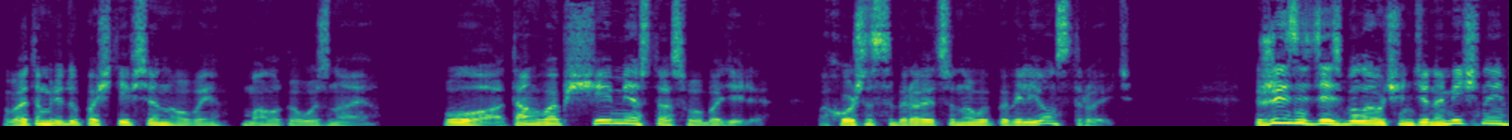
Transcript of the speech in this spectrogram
В этом ряду почти все новые, мало кого знаю. О, а там вообще место освободили. Похоже, собираются новый павильон строить. Жизнь здесь была очень динамичной,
